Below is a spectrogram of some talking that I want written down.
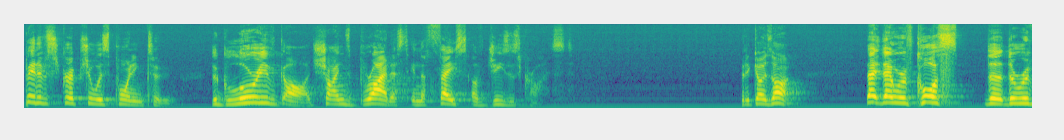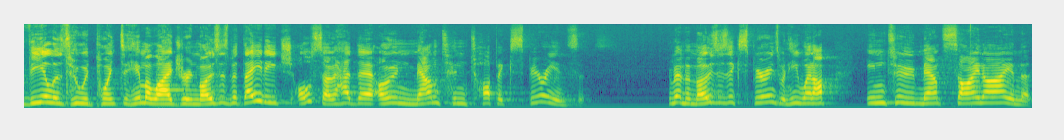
bit of scripture was pointing to. The glory of God shines brightest in the face of Jesus Christ. But it goes on. They, they were, of course, the, the revealers who would point to him, Elijah and Moses, but they'd each also had their own mountaintop experiences. Remember Moses' experience when he went up into Mount Sinai and the,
